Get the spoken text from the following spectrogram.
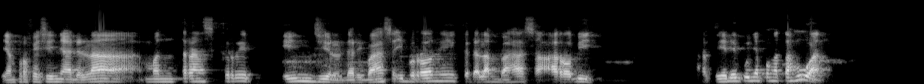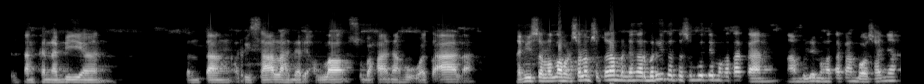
yang profesinya adalah mentranskrip Injil dari bahasa Ibrani ke dalam bahasa Arabi. Artinya dia punya pengetahuan tentang kenabian, tentang risalah dari Allah Subhanahu wa taala. Nabi Shallallahu alaihi wasallam setelah mendengar berita tersebut dia mengatakan, nah beliau mengatakan bahwasanya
